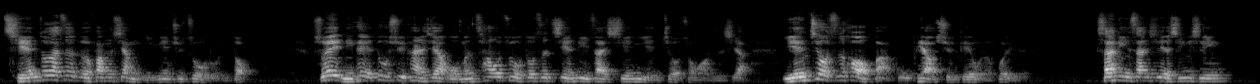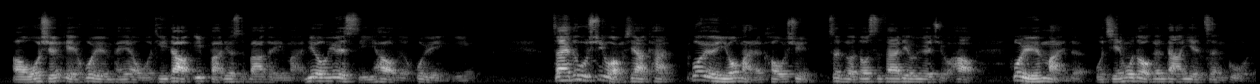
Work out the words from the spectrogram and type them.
钱都在这个方向里面去做轮动。所以你可以陆续看一下，我们操作都是建立在先研究状况之下，研究之后把股票选给我的会员。三零三七的星星啊，我选给会员朋友，我提到一百六十八可以买。六月十一号的会员影音，再陆续往下看，会员有买的扣讯，这个都是在六月九号会员买的，我节目都有跟大家验证过的。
